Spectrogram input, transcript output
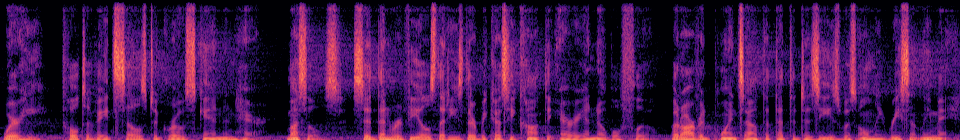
where he cultivates cells to grow skin and hair muscles. Sid then reveals that he's there because he caught the area noble flu. But Arvid points out that, that the disease was only recently made.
